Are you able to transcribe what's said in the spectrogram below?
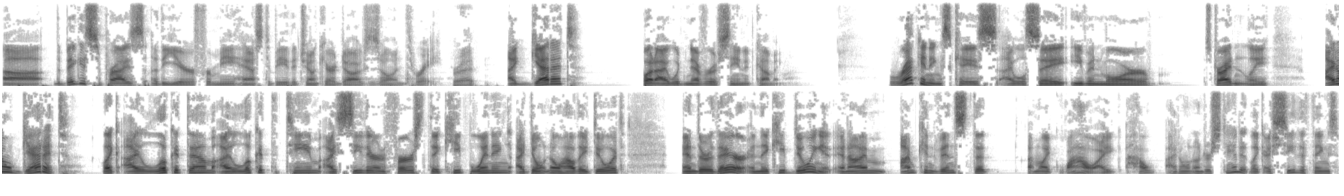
Uh, the biggest surprise of the year for me has to be that Junkyard Dogs is 0 3. Right. I get it, but I would never have seen it coming. Reckoning's case, I will say even more stridently, I don't get it. Like, I look at them, I look at the team, I see they're in first, they keep winning, I don't know how they do it, and they're there and they keep doing it. And I'm I'm convinced that I'm like, wow, I how I don't understand it. Like I see the things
